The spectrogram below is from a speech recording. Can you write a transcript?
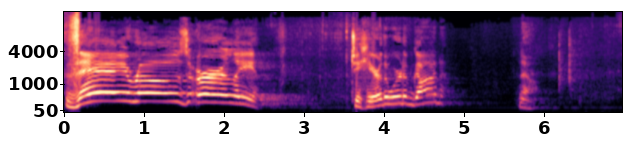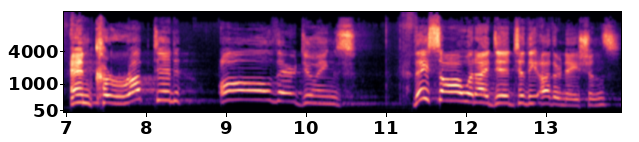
They rose early to hear the word of God? No. And corrupted all their doings. They saw what I did to the other nations.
